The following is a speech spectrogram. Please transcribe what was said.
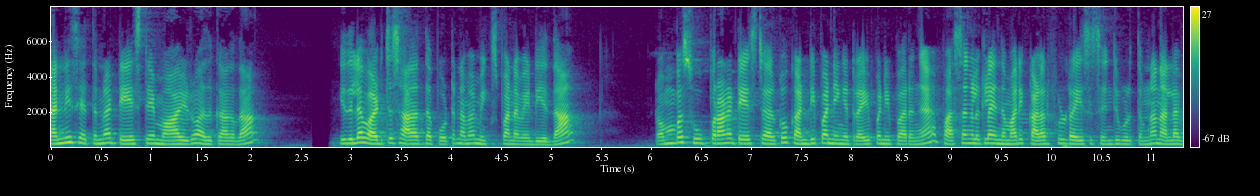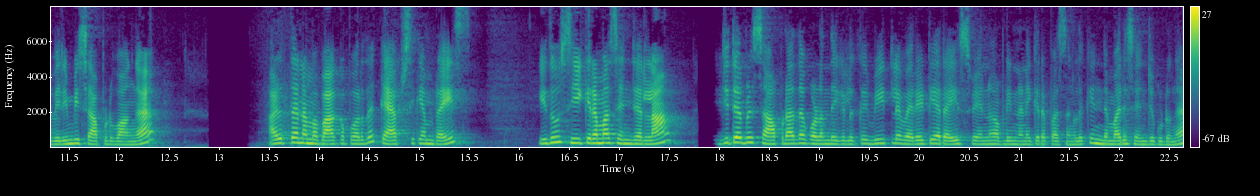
தண்ணி சேர்த்தோம்னா டேஸ்ட்டே மாறிடும். அதுக்காக தான் இதில் வடித்த சாதத்தை போட்டு நம்ம மிக்ஸ் பண்ண வேண்டியது தான் ரொம்ப சூப்பரான டேஸ்ட்டாக இருக்கும். கண்டிப்பாக நீங்கள் ட்ரை பண்ணி பாருங்கள் பசங்களுக்குலாம் இந்த மாதிரி கலர்ஃபுல் ரைஸ் செஞ்சு கொடுத்தோம்னா நல்லா விரும்பி சாப்பிடுவாங்க. அடுத்த நம்ம பார்க்க போகிறது கேப்சிகம் ரைஸ் இதுவும் சீக்கிரமாக செஞ்சிடலாம். வெஜிடபிள் சாப்பிடாத குழந்தைகளுக்கு வீட்டில் வெரைட்டியாக ரைஸ் வேணும் அப்படின்னு நினைக்கிற பசங்களுக்கு இந்த மாதிரி செஞ்சு கொடுங்க.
